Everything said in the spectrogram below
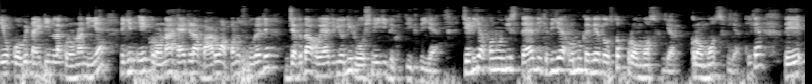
ਇਹ ਉਹ ਕੋਵਿਡ-19 ਵਾਲਾ ਕਰੋਨਾ ਨਹੀਂ ਹੈ, ਲੇਕਿਨ ਇਹ ਕਰੋਨਾ ਹੈ ਜਿਹੜਾ ਬਾਹਰੋਂ ਆਪਾਂ ਨੂੰ ਸੂਰਜ ਜਗਦਾ ਹੋਇਆ ਜਿਹੜੀ ਉਹਦੀ ਰੋਸ਼ਨੀ ਜੀ ਦਿਖਦੀ ਹੈ। ਜਿਹੜੀ ਆਪਾਂ ਨੂੰ ਉਹਦੀ ਸਤਹ ਦਿਖਦੀ ਹੈ, ਉਹਨੂੰ ਕਹਿੰਦੇ ਆ ਦੋਸਤੋ ਕ੍ਰੋਮੋਸਫੀਅਰ ਕ੍ਰੋਮੋਸਫੀਅਰ ਠੀਕ ਹੈ? ਤੇ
